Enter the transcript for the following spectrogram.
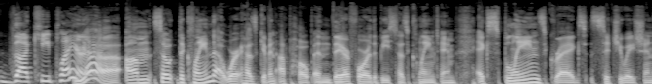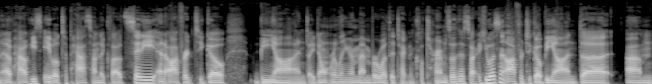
the key player. Yeah. Um, so the claim that Wirt has given up hope and therefore the beast has claimed him explains Greg's situation of how he's able to pass on to Cloud City and offered to go beyond. I don't really remember what the technical terms of this are. He wasn't offered to go beyond. The um,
